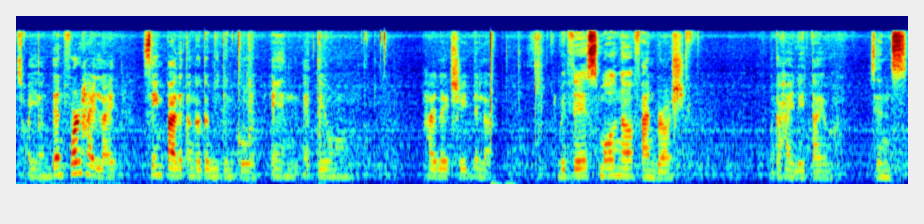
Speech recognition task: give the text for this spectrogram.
So, ayan. Then, for highlight, same palette ang gagamitin ko. And, ito yung highlight shade nila. With this small na fan brush, magka-highlight tayo. Since,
